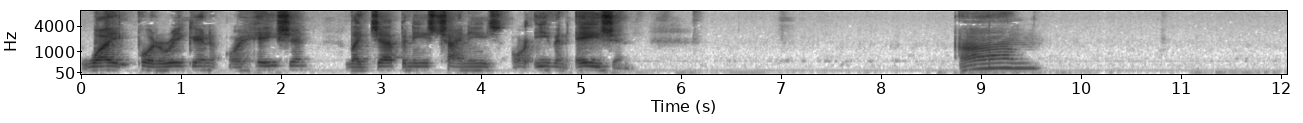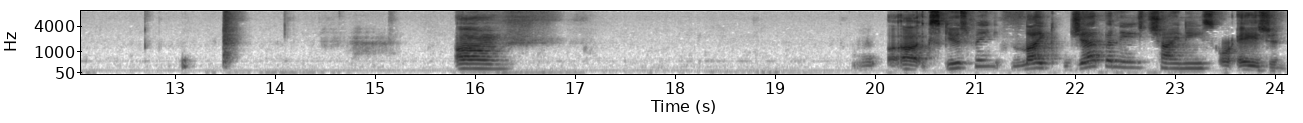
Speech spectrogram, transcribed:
white, Puerto Rican, or Haitian, like Japanese, Chinese, or even Asian. Um. Um. Uh, excuse me? Like Japanese, Chinese, or Asian.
